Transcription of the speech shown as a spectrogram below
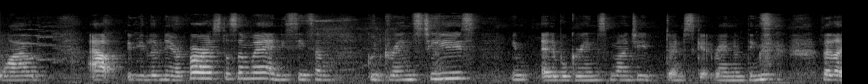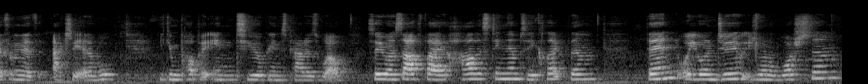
wild out if you live near a forest or somewhere and you see some good greens to use. Edible greens mind you don't just get random things. But like something that's actually edible. You can pop it into your greens powder as well. So you want to start by harvesting them so you collect them. Then what you want to do is you want to wash them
